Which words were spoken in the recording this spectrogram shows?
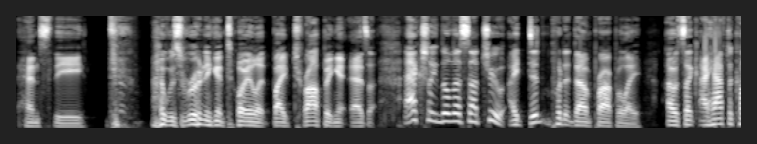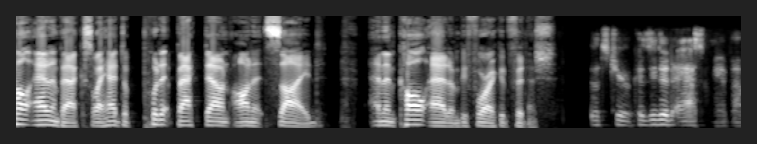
hence the I was ruining a toilet by dropping it as a, actually no, that's not true. I didn't put it down properly. I was like, I have to call Adam back, so I had to put it back down on its side, and then call Adam before I could finish. That's true because he did ask me about.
